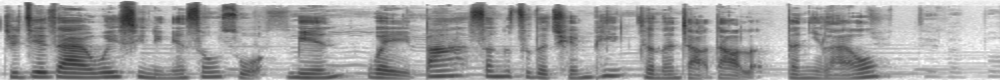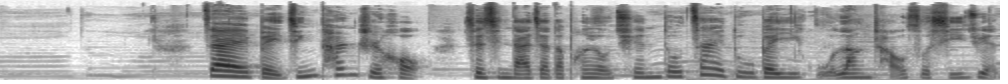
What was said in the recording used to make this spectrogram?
直接在微信里面搜索“绵尾巴”三个字的全拼就能找到了，等你来哦。在北京瘫之后，相信大家的朋友圈都再度被一股浪潮所席卷，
